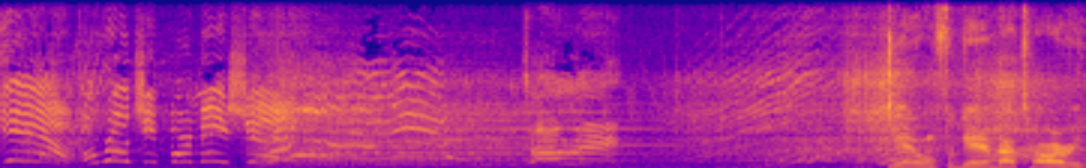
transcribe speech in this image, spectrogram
Yeah, Orochi formation. Tari! Yeah, don't forget about Tari.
